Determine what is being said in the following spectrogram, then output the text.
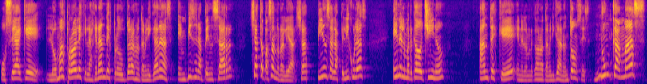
O sea que lo más probable es que las grandes productoras norteamericanas empiecen a pensar, ya está pasando en realidad, ya piensan las películas en el mercado chino antes que en el mercado norteamericano. Entonces, nunca más,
